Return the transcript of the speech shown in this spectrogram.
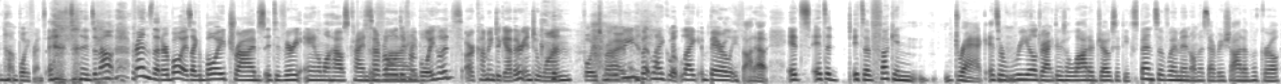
not boyfriends it's, it's about friends that are boys like boy tribes it's a very animal house kind Several of several different boyhoods are coming together into one Boy tribe. movie. but like like barely thought out. It's it's a it's a fucking drag. It's a real drag. There's a lot of jokes at the expense of women. Almost every shot of a girl,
